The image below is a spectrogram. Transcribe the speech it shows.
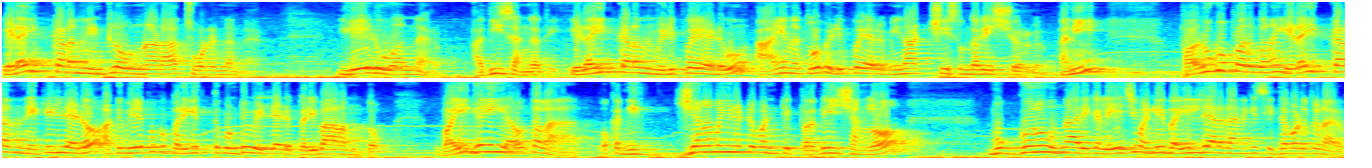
ఎడ ఇక్కడ ఇంట్లో ఉన్నాడా? చూడండి అన్నారు. లేడు అన్నారు. అది సంగతి. ఇడైక్కడను వెళ్ళిపోయాడు ఆయనతో వెళ్ళిపోయారు మీనాక్షి సుందరేశ్వరులు అని పరుగు పరుగున ఇడైక్కడను నెటిళ్ళాడో అటువైపుకు పరిగెత్తుకుంటూ వెళ్ళాడు పరివారంతో. వైఘై అవతల ఒక నిర్జనమైనటువంటి ప్రదేశంలో ముగ్గురు ఉన్నారు. ఇక లేచి మళ్ళీ బయలుదేరడానికి సిద్ధపడుతున్నారు.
